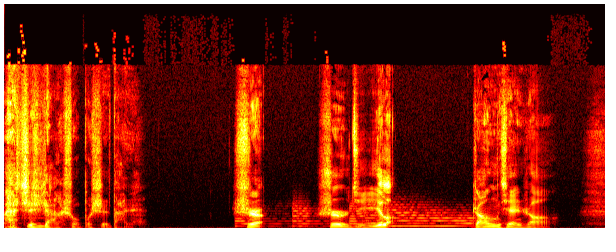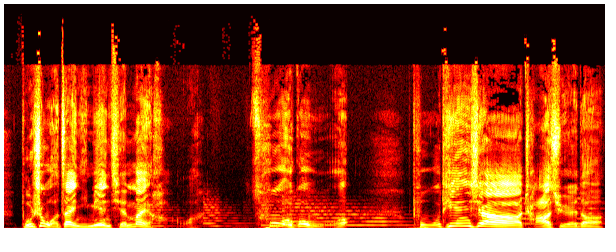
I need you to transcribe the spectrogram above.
啊，是这样说，不是大人？是，是极了，张先生。不是我在你面前卖好啊，错过我，普天下查学的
